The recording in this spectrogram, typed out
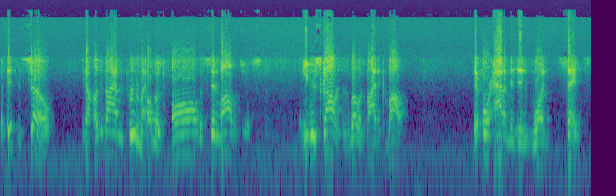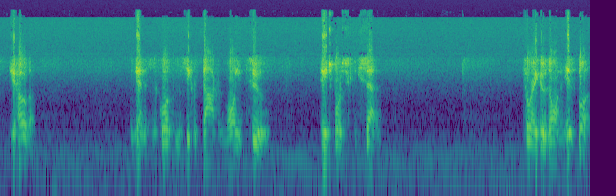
but this is so, is now undeniably proven by almost all the symbologists, Hebrew scholars, as well as by the Kabbalah. Therefore, Adam is in one sense Jehovah. Again, this is a quote from the Secret Doctrine, Volume 2, page 467. Tori goes on in his book,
